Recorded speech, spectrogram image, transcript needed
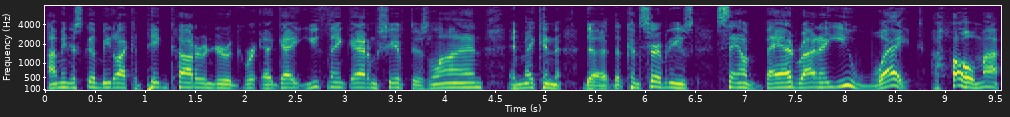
I mean, it's going to be like a pig caught under a, gate. You think Adam Schiff is lying and making the, the conservatives sound bad right now? You wait. Oh my.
